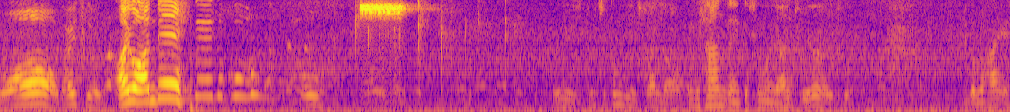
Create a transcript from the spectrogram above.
와 나이스. 아 이거 안돼 네 속고. 오. 오늘 큰분 잘한다. 이거 잘한다니까 중원에 나이트래요 나이트. 너무 하얘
